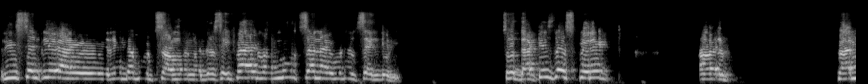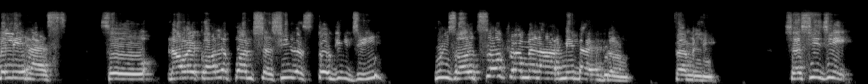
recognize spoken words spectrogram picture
recently I read about someone, others. If I had one more son, I would have sent him. So that is the spirit our family has. So now I call upon Shashi Rastogi ji, who is also from an army background family. Shashi ji.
